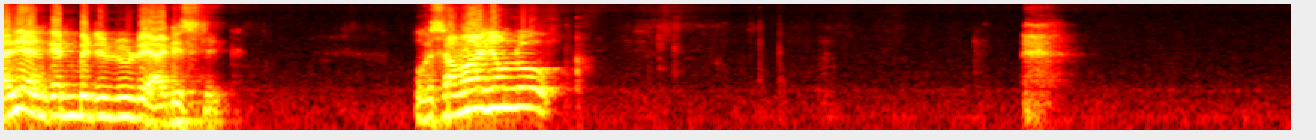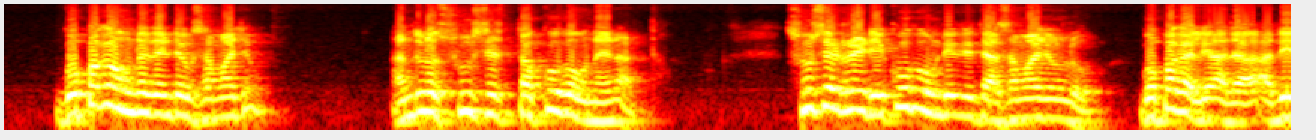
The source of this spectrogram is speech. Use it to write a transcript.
అది ఆయన కనిపెట్టినటువంటి యాడిస్టిక్ ఒక సమాజంలో గొప్పగా ఉన్నదంటే ఒక సమాజం అందులో సూసైడ్ తక్కువగా ఉన్నాయని అర్థం. సూసైడ్ రేట్ ఎక్కువగా ఉండేది అయితే ఆ సమాజంలో గొప్పగా లే అది అది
